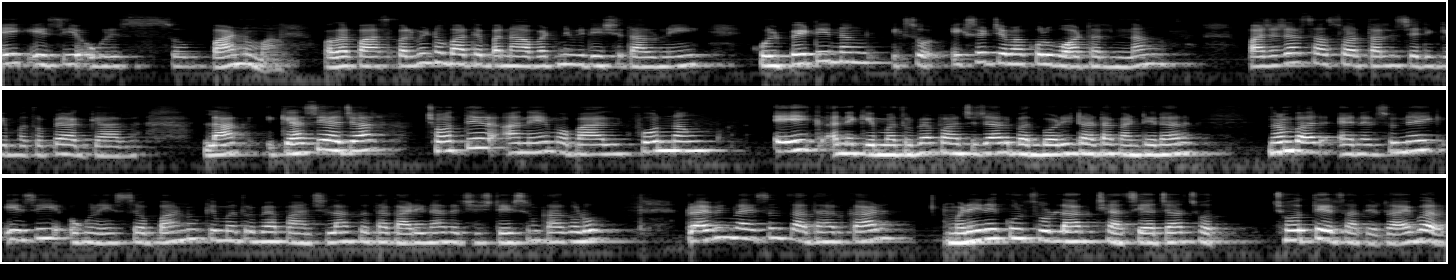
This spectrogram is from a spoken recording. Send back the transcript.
એક એસી ઓગણીસો બાણુંમાં વગર પાસ પરમિટનો બાતે બનાવટની વિદેશી દારૂની કુલ પેટી નંગ એકસો એકસઠ જેમાં કુલ બોટલ નંગ પાંચ હજાર સાતસો અડતાલીસ જેની કિંમત રૂપિયા અગિયાર લાખ એક્યાસી હજાર છોતેર અને મોબાઈલ ફોન નંગ એક અને કિંમત રૂપિયા પાંચ હજાર બંધબોડી ટાટા કન્ટેનર નંબર એનએલ શૂન્ય એક એસી ઓગણીસો બાણું કિંમત રૂપિયા પાંચ લાખ તથા ગાડીના રજિસ્ટ્રેશન કાગળો ડ્રાઇવિંગ લાયસન્સ આધાર કાર્ડ મળીને કુલ સોળ લાખ છ્યાસી હજાર છોતેર સાથે ડ્રાઈવર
